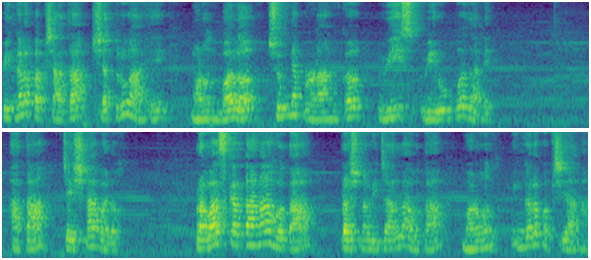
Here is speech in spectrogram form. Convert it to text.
पिंगल पक्षाचा शत्रू आहे म्हणून बल शून्य पूर्णांक वीस विरूप झाले. आता चेष्टा बल. प्रवास करताना होता प्रश्न विचारला होता म्हणून पिंगल पक्षी आला.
